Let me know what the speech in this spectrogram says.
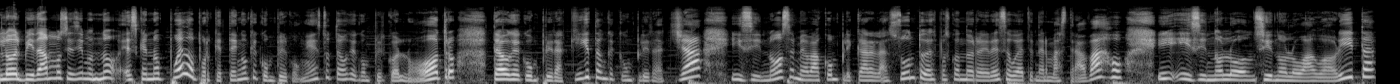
lo olvidamos y decimos, no, es que no puedo porque tengo que cumplir con esto, tengo que cumplir con lo otro, tengo que cumplir aquí, tengo que cumplir allá, y si no, se me va a complicar el asunto, después cuando regrese voy a tener más trabajo, y, si, no lo, si no lo hago ahorita,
